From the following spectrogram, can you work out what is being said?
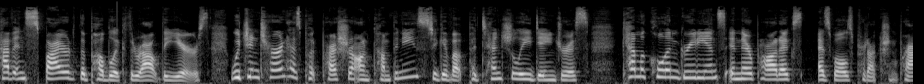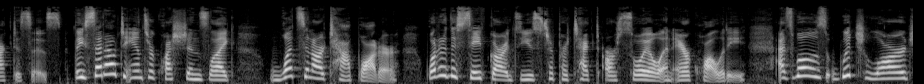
have inspired the public throughout the years, which in turn has put pressure on companies to give up potentially dangerous chemical ingredients in their products as well as production practices. They set out to answer questions like What's in our tap water? What are the safeguards used to protect our soil and air quality? As well as which large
